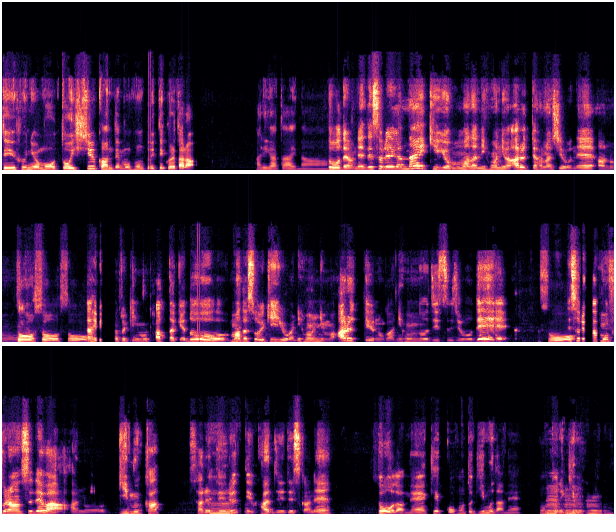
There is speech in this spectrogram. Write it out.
っていうふうに思うと1週間でも本当言ってくれたらありがたいな。そうだよね。で、それがない企業もまだ日本にはあるって話をね、あの、そうそうそう。大の時にもあったけど、まだそういう企業が日本にもあるっていうのが日本の実情で、そう。でそれがもうフランスではあの義務化されてるっていう感じですかね。そうだね。結構本当義務だね。本当に義務。うんうん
